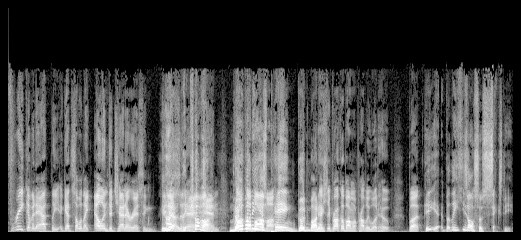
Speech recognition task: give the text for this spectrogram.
freak of an athlete against someone like Ellen DeGeneres and yeah, like, come on. Nobody is paying good money. Actually, Barack Obama probably would hoop, but he, but like, he's also 60.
